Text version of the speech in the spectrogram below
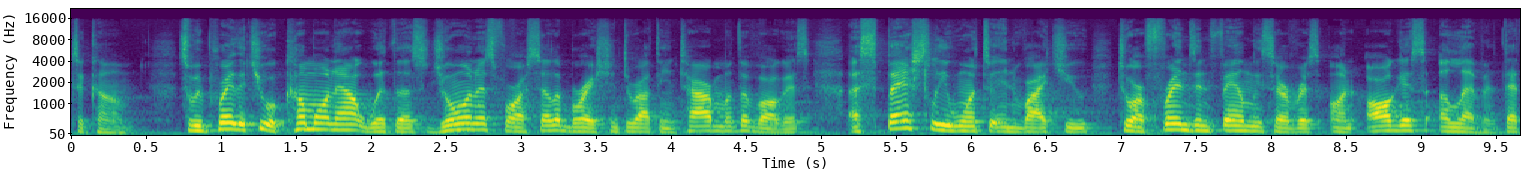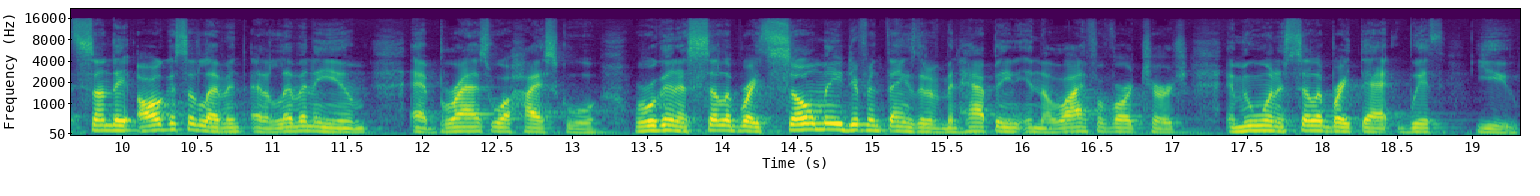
to come. So we pray that you will come on out with us, join us for our celebration throughout the entire month of August. Especially want to invite you to our friends and family service on August 11th. That's Sunday, August 11th at 11 a.m. at Braswell High School, where we're going to celebrate so many different things that have been happening in the life of our church, and we want to celebrate that with you.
